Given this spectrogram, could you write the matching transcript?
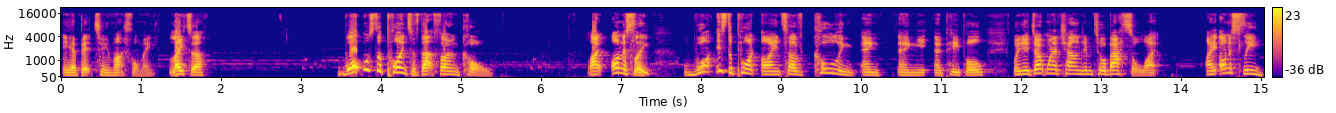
a bit too much for me. Later. What was the point of that phone call? Like, honestly, what is the point of calling and, and, people when you don't want to challenge them to a battle? Like, I honestly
